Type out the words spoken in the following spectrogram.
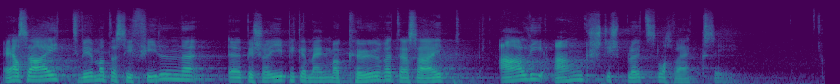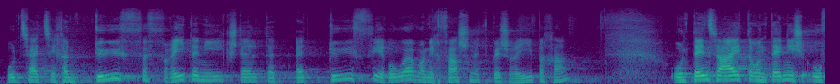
Er sagt, wie man das in vielen äh, Beschreibungen manchmal hören, er sagt, alle Angst ist plötzlich weg gewesen. Und es hat sich ein tiefer Frieden eingestellt, eine tiefe Ruhe, die ich fast nicht beschreiben kann. Und dann sagt er, und dann ist auf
